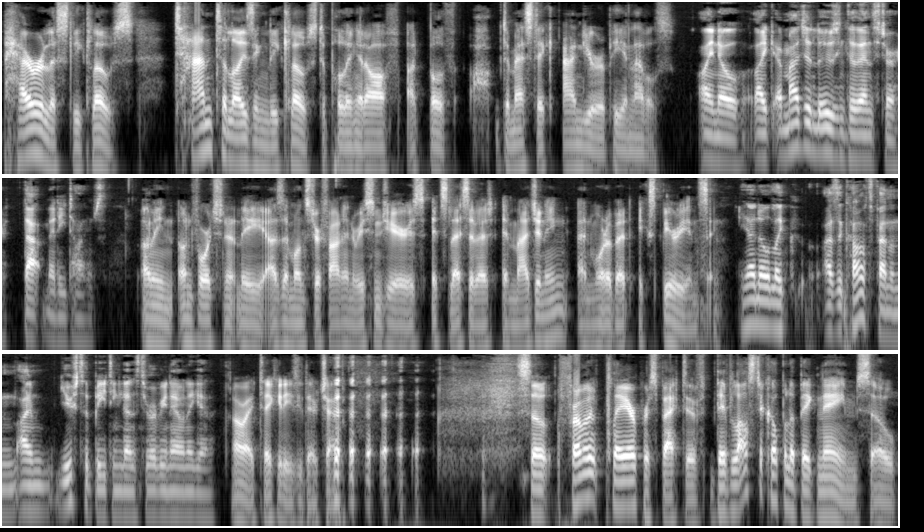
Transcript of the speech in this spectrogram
perilously close, tantalizingly close to pulling it off at both domestic and European levels. I know, like, imagine losing to Leinster that many times. I mean, unfortunately, as a Munster fan in recent years, it's less about imagining and more about experiencing. Yeah, no, like as a Connacht fan, I'm used to beating Leinster every now and again. All right, take it easy there, champ. so, from a player perspective, they've lost a couple of big names. So,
